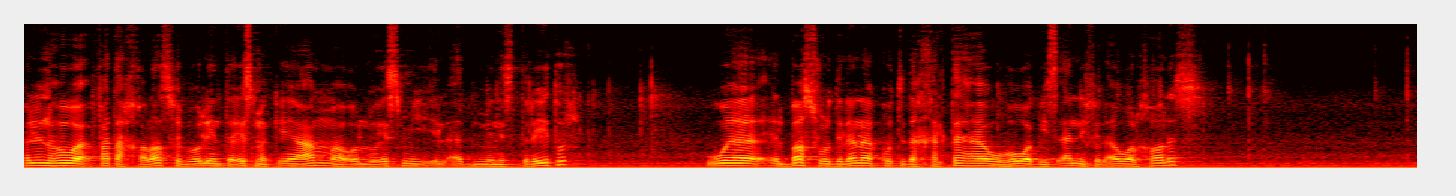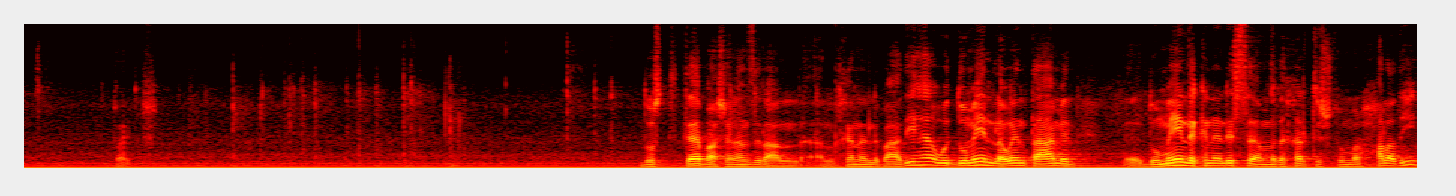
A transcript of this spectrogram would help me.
قال إن هو فتح خلاص فبيقول لي أنت اسمك إيه يا عم؟ أقول له اسمي ال administrator وال password اللي أنا كنت دخلتها وهو بيسألني في الأول خالص. طيب. دوست tab عشان أنزل على الخانة اللي بعديها. وال domain لو أنت عامل domain لكن أنا لسه ما دخلتش في المرحلة دي.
